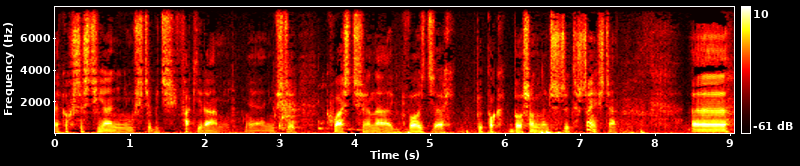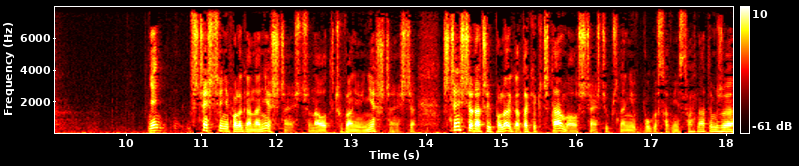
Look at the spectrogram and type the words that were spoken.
jako chrześcijanie, nie musicie być fakirami. Nie, nie musicie kłaść się na gwoździach, by, by osiągnąć szczyt szczęścia. E, nie, szczęście nie polega na nieszczęściu, na odczuwaniu nieszczęścia. Szczęście raczej polega, tak jak czytamy o szczęściu, przynajmniej w błogosławieństwach, na tym, że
